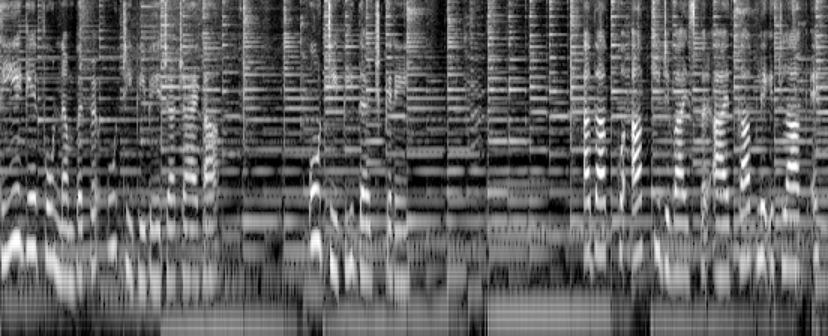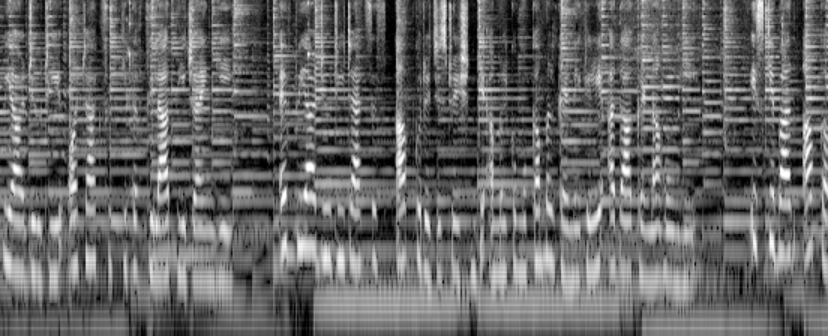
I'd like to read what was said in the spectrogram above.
दिए गए फ़ोन नंबर पर ओटीपी भेजा जाएगा। ओटीपी दर्ज करें। अब आपको आपकी डिवाइस पर आयद काबिल इतलाक एफ़ पी आर ड्यूटी और टैक्सेस की तफसीत दी जाएँगी। F P R duty taxes आपको रजिस्ट्रेशन के अमल को मुकम्मल करने के लिए अदा करना होंगी। इसके बाद आपका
